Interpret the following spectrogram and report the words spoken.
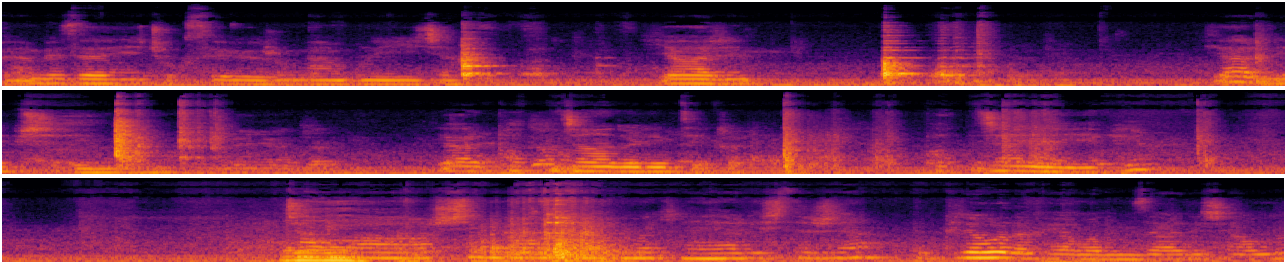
Ben bezelyeyi çok seviyorum. Ben bunu yiyeceğim. Yarın yarın ne pişireyim ben? Yarın patlıcana döneyim tekrar. Patlıcan yemeği yapayım. Canlar, şimdi ben bir makine yerleştireceğim. Bu pilava da kıyamadım zerdeçallı.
